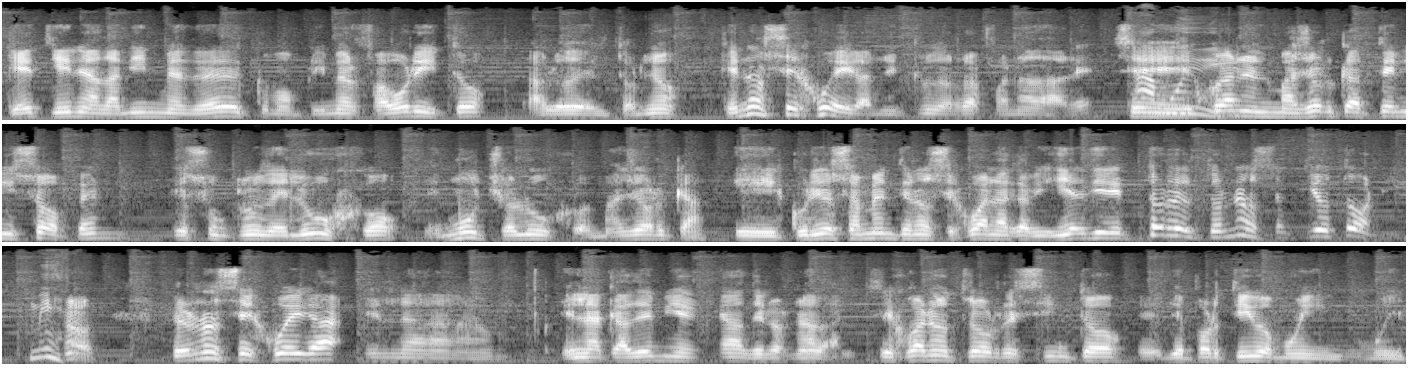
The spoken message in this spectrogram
que tiene a Danín Medvedev como primer favorito. Hablo del torneo que no se juega en el club de Rafa Nadal, ¿eh? se ah, juega en el Mallorca Tennis Open, que es un club de lujo, de mucho lujo en Mallorca, y curiosamente no se juega en la cabina. Y el director del torneo es el tío Tony. pero no se juega en la en la Academia de los Nadal. Se juega en otro recinto eh, deportivo muy, muy,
